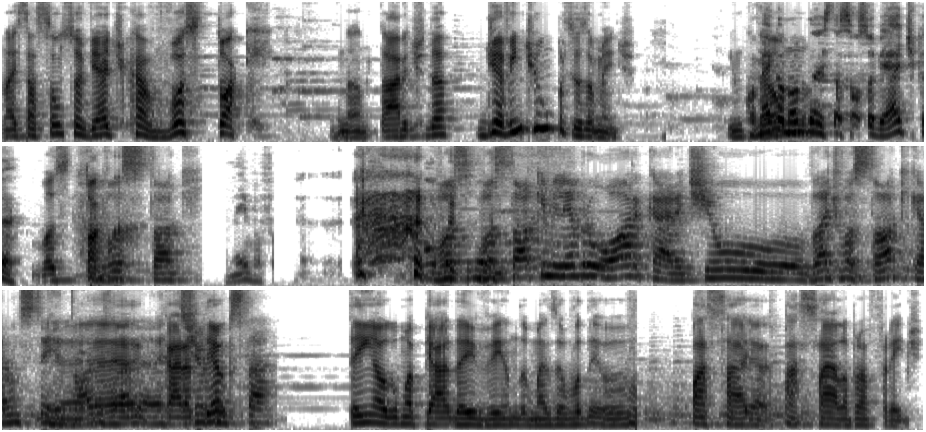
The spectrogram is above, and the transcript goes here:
na estação soviética Vostok, na Antártida, dia 21, precisamente. Então, Como é que é o nome da estação soviética? Vostok. Vostok. Nem vou falar. Vos- Vostok me lembra o War, cara. Tinha o Vladivostok, que era um dos territórios É, lá cara, tinha tem- conquistar. Tem alguma piada aí vendo, mas eu vou, eu vou passar, passar ela pra frente.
